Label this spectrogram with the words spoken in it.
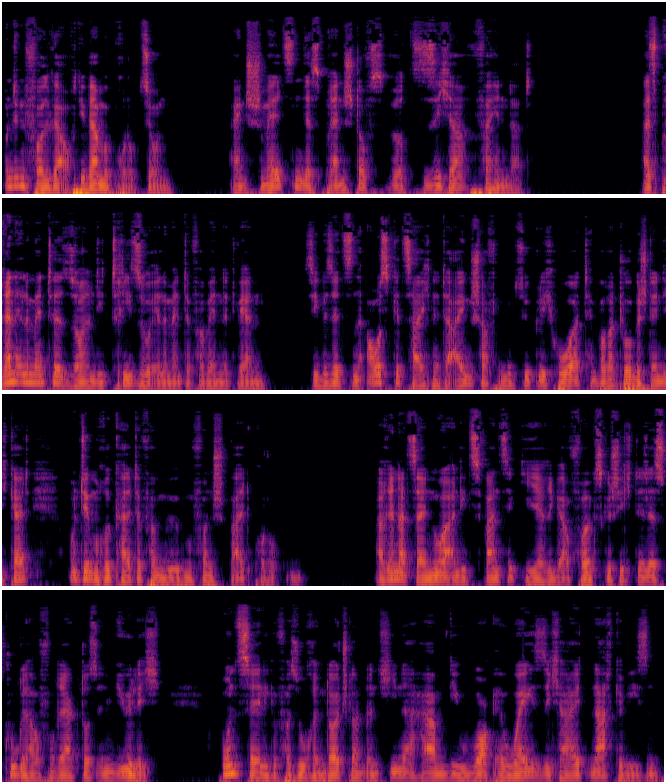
und in Folge auch die Wärmeproduktion. Ein Schmelzen des Brennstoffs wird sicher verhindert. Als Brennelemente sollen die Triso-Elemente verwendet werden Sie besitzen ausgezeichnete Eigenschaften bezüglich hoher Temperaturbeständigkeit und dem Rückhaltevermögen von Spaltprodukten. Erinnert sei nur an die 20-jährige Erfolgsgeschichte des Kugelhaufenreaktors in Jülich. Unzählige Versuche in Deutschland und China haben die Walk-Away-Sicherheit nachgewiesen.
